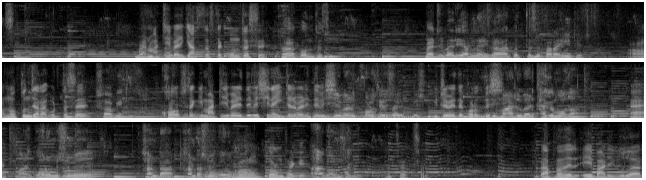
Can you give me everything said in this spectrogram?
আচ্ছা। আর মাটির বাড়ি কি আস্তে আস্তে কমতেছে? হ্যাঁ কমতেছে। মাটির বাড়ি আর নেই যারা করতেছে তারা ইটের। নতুন যারা করতেছে? সব ইটের। খরচটা কি মাটির বাড়িতে বেশি না ইটের বাড়িতে বেশি? ইটের বাড়ি খরচ ইটের বেশি। ইটের বাড়িতে খরচ বেশি। মাটির বাড়ি থাকে মজা। হ্যাঁ। মানে গরমের সময় ঠান্ডা ঠান্ডার সময় গরম। গরম। গরম থাকে? হ্যাঁ গরম থাকে। আচ্ছা আচ্ছা। আপনাদের এই বাড়িগুলার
